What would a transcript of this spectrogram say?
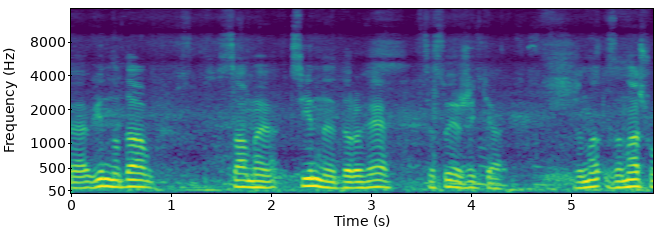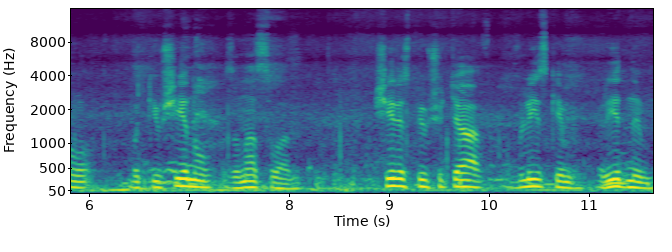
Е, Він надав саме цінне, дороге це своє життя за за нашу батьківщину, за нас з вами. Щире співчуття близьким, рідним.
